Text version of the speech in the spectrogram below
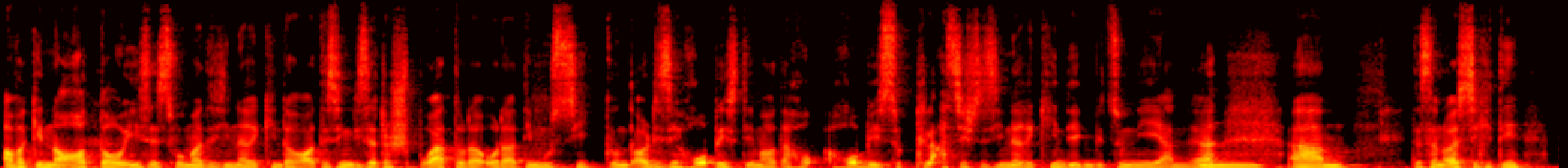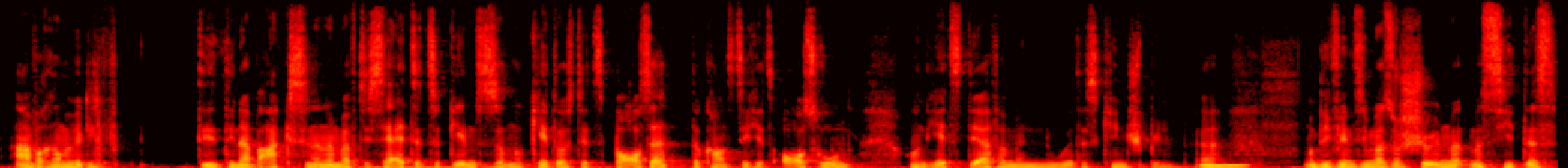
aber genau da ist es, wo man das innere Kind auch hat. Deswegen ist ja der Sport oder, oder die Musik und all diese Hobbys, die man hat. Ein Hobby ist so klassisch, das innere Kind irgendwie zu nähern. Ja. Mhm. Ähm, das sind alles solche Dinge, einfach einmal wirklich den, den Erwachsenen einmal auf die Seite zu geben, zu sagen, okay, du hast jetzt Pause, du kannst dich jetzt ausruhen und jetzt darf einmal nur das Kind spielen. Ja. Mhm. Und ich finde es immer so schön, man, man sieht das,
